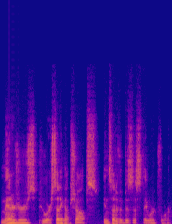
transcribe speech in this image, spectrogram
managers who are setting up shops inside of a business they work for.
